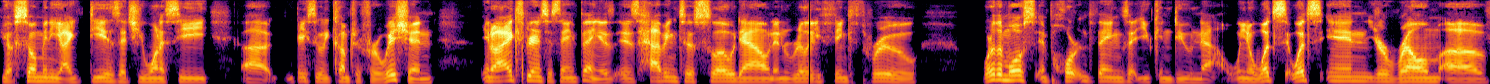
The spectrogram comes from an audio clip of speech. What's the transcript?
you have so many ideas that you want to see uh, basically come to fruition. You know, I experienced the same thing is is having to slow down and really think through what are the most important things that you can do now. You know, what's what's in your realm of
